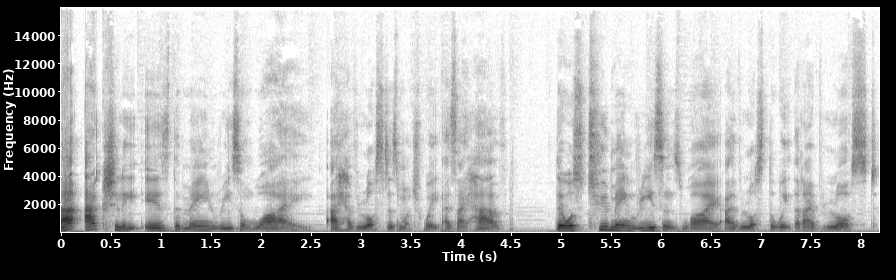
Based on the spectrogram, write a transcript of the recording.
that actually is the main reason why I have lost as much weight as I have. There was two main reasons why I've lost the weight that I've lost.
